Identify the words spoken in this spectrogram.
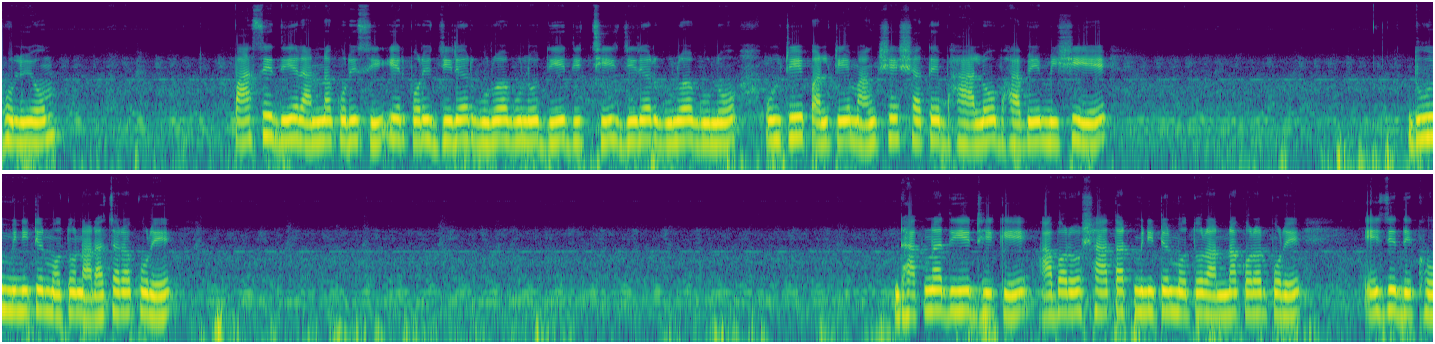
ভলিউম পাশে দিয়ে রান্না করেছি। এরপরে জিরার গুঁড়াগুলো দিয়ে দিচ্ছি। জিরার গুঁড়াগুলো উল্টিয়ে পাল্টিয়ে মাংসের সাথে ভালোভাবে মিশিয়ে দুই মিনিটের মতো নাড়াচাড়া করে ঢাকনা দিয়ে ঢেকে আবারও সাত আট মিনিটের মতো রান্না করার পরে, এই যে দেখো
